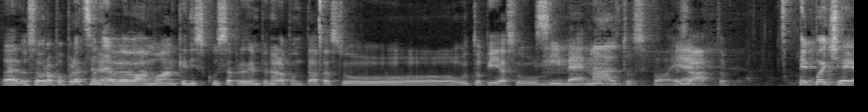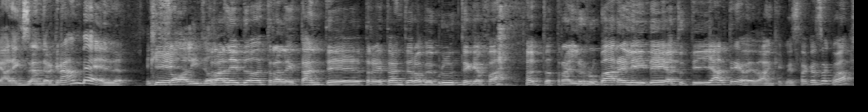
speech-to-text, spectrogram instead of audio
Vabbè, la sovrappopolazione Vabbè. l'avevamo anche discussa per esempio nella puntata su Utopia su Sì, mm, beh, Malthus poi. eh. E poi c'è Alexander Graham Bell, Il che. Tra, le, tra le tante, tra le tante robe brutte che ha fatto, tra il rubare le idee a tutti gli altri, aveva anche questa cosa qua.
